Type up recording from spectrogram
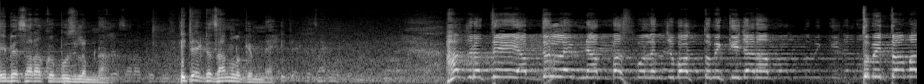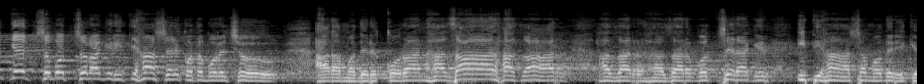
এই বেচারা বুঝলাম না। এটা একটা জানলো কেমনে হজরতে আব্দুল্লাহ ইবনে আব্বাস বলেন যুবক, তুমি কি জানো? তুমি তো আমাকে একশো বছর আগের ইতিহাসের কথা বলেছ। আর আমাদের কোরআন হাজার হাজার হাজার হাজার বছর আগের ইতিহাস আমাদেরকে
